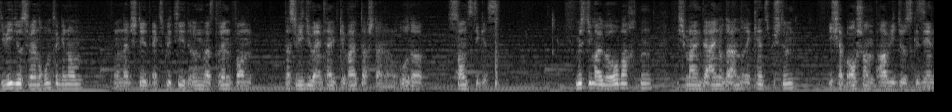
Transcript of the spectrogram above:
Die Videos werden runtergenommen, und dann steht explizit irgendwas drin von das Video enthält Gewaltdarstellung oder sonstiges. Müsst ihr mal beobachten. Ich meine, der ein oder andere kennt es bestimmt. Ich habe auch schon ein paar Videos gesehen,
